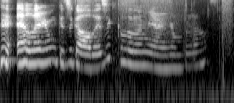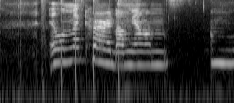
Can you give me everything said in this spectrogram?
Ellerim küçük olduğu için kullanamıyorum biraz. Elime kırdım yalnız. Hmm.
